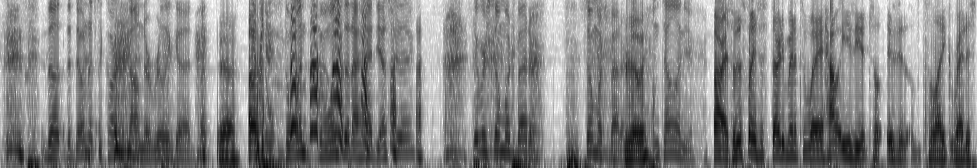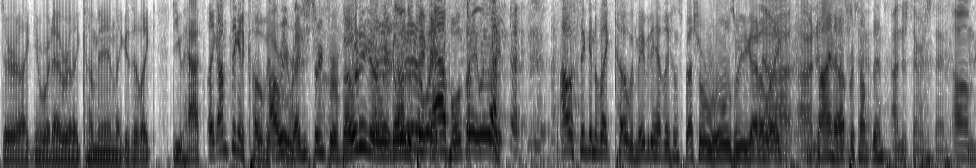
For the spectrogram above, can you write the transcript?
the the donuts at Carter's Mountain are really good, but yeah. Okay. the, the ones the ones that I had yesterday, they were so much better, so much better. Really? I'm telling you. All right, so this place is 30 minutes away. How easy it to, is it to like register, like you know, whatever, like come in? Like, is it like, do you have to, like? I'm thinking of COVID. are we registering for voting, or No, are we no, going no, to no, pick wait. apples? Wait, wait, wait. I was thinking of like COVID. Maybe they have like some special rules where you gotta No, like I- I sign up you're or saying. something. I understand what you're saying. Um,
